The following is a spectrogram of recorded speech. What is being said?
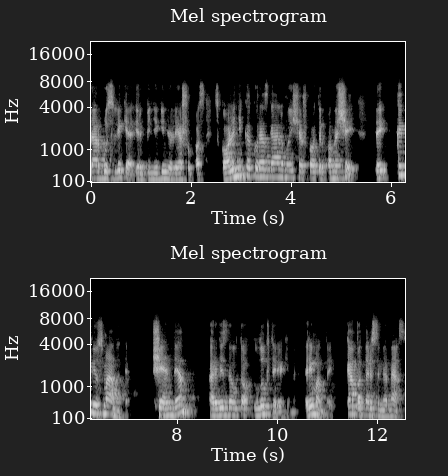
dar bus likę ir piniginių lėšų pas skolininką, kurias galima išieškoti ir panašiai. Tai kaip Jūs manote, šiandien ar vis dėlto lukterėkime? Rimantai, ką patarsime mes?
